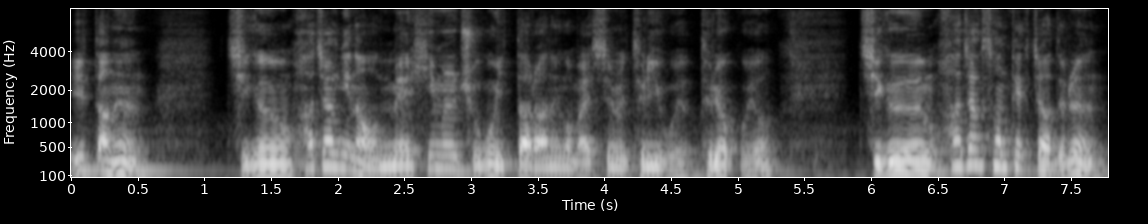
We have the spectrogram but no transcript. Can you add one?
일단은 지금 화작이나 언매에 힘을 주고 있다라는 거 말씀을 드리고요, 드렸고요. 지금 화작 선택자들은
